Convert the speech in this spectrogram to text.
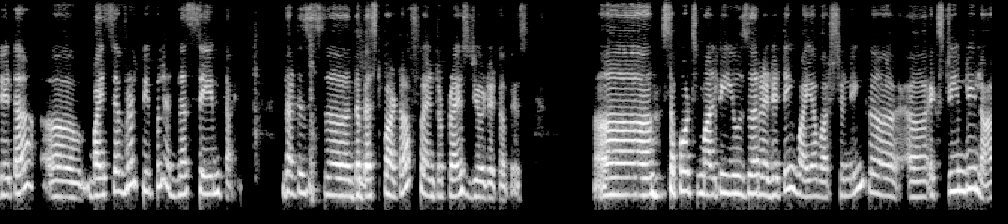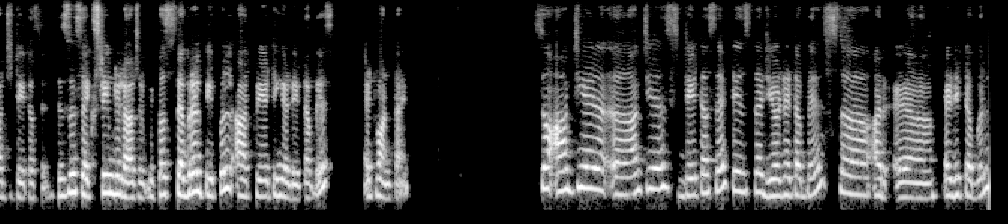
data uh, by several people at the same time that is the best part of enterprise geodatabase supports multi-user editing via versioning, extremely large data set. This is extremely large because several people are creating a database at one time. So ArcGIS, uh, ArcGIS dataset is the geodatabase uh, are uh, editable,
